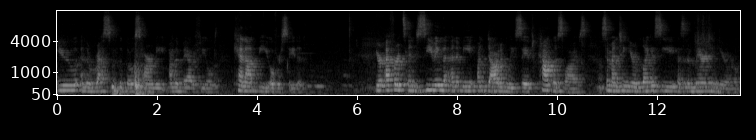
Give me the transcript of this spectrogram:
you and the rest of the Ghost Army on the battlefield cannot be overstated. Your efforts in deceiving the enemy undoubtedly saved countless lives, cementing your legacy as an American hero.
